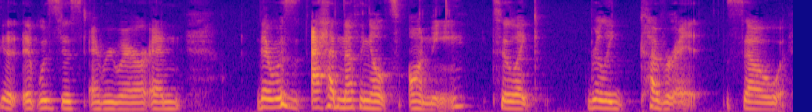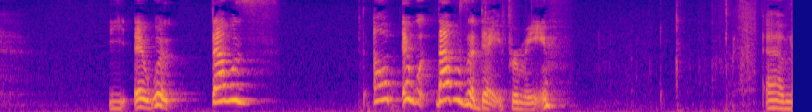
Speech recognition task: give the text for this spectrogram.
It, it was just everywhere and there was I had nothing else on me to like really cover it. So it was that was oh it was that was a day for me. Um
